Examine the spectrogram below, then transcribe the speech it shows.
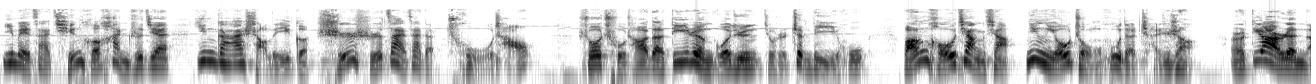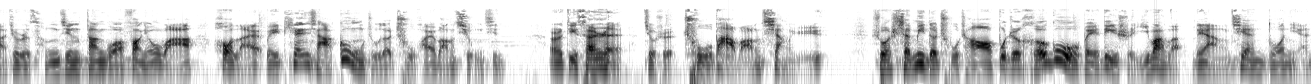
因为在秦和汉之间，应该还少了一个实实在在的楚朝。说楚朝的第一任国君就是振臂一呼“王侯将相宁有种乎”的陈胜，而第二任呢，就是曾经当过放牛娃，后来为天下共主的楚怀王熊心，而第三任就是楚霸王项羽。说神秘的楚朝不知何故被历史遗忘了两千多年，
